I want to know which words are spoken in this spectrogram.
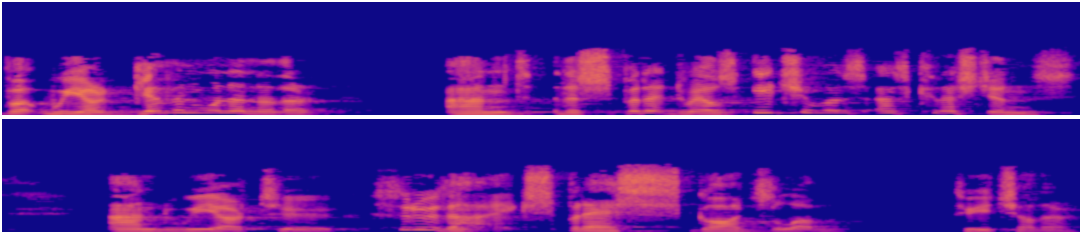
But we are given one another and the Spirit dwells each of us as Christians. And we are to, through that, express God's love to each other.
